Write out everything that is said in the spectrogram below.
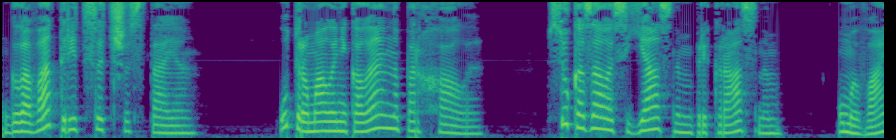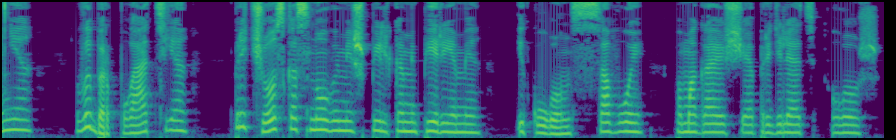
Глава 36. Утро Алла Николаевна порхала. Все казалось ясным и прекрасным. Умывание, выбор платья, прическа с новыми шпильками-перьями и кулон с совой, помогающий определять ложь.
